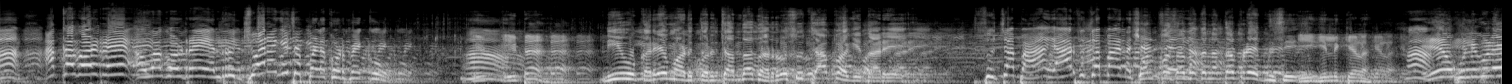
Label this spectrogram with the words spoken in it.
ಹಾ ಅಕ್ಕ ಗೌಡ್ರೆ ಅವ್ವ ಗೌಡ್ರೆ ಎಲ್ರು ಜೋರಾಗಿ ಚಪ್ಪಾಳೆ ಕೊಡ್ಬೇಕು. ಹಾ. ಈಟ? ನೀವು ಕರೆ ಮಾಡುತ್ತಾರೆ ಚಂದಾದಾರರು ಸ್ವಿಚ್ ಆಫ್ ಆಗಿದ್ದಾರೆ ಸುಚಪ್ಪ ಯಾರು ಸುಚಪ್ಪ ಸ್ವಲ್ಪ. ಸಮಯದ ನಂತರ ಪ್ರಯತ್ನಿಸಿ. ಈಗ ಇಲ್ಲಿ ಕೇಳ. ಹಾ. ಏ ಹುಲಿಗಳೇ!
